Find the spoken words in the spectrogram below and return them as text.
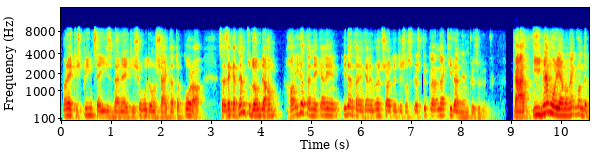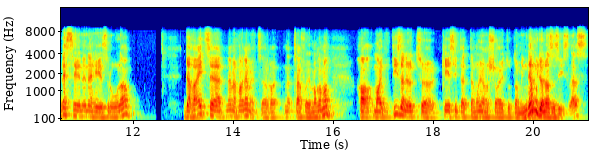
van egy kis pince ízben, egy kis ódonság, tehát a kora. Szóval ezeket nem tudom, de ha, ha ide tennék elém, ide tennék elém öt sajtot, és az köztük lenne, kivenném közülük. Tehát így memóriában megvan, de beszélni nehéz róla. De ha egyszer, nem, ha nem egyszer, ha cáfolja magamat, ha majd 15-ször készítettem olyan sajtot, ami nem ugyanaz az íz lesz,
